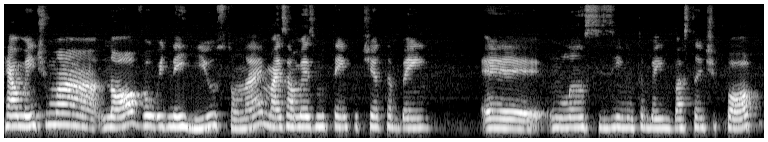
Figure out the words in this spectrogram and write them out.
realmente uma nova Whitney Houston, né? Mas ao mesmo tempo tinha também é, um lancezinho também bastante pop.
